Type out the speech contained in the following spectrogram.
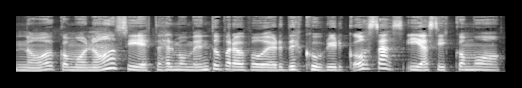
No, como no, si este es el momento para poder descubrir cosas y así es como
